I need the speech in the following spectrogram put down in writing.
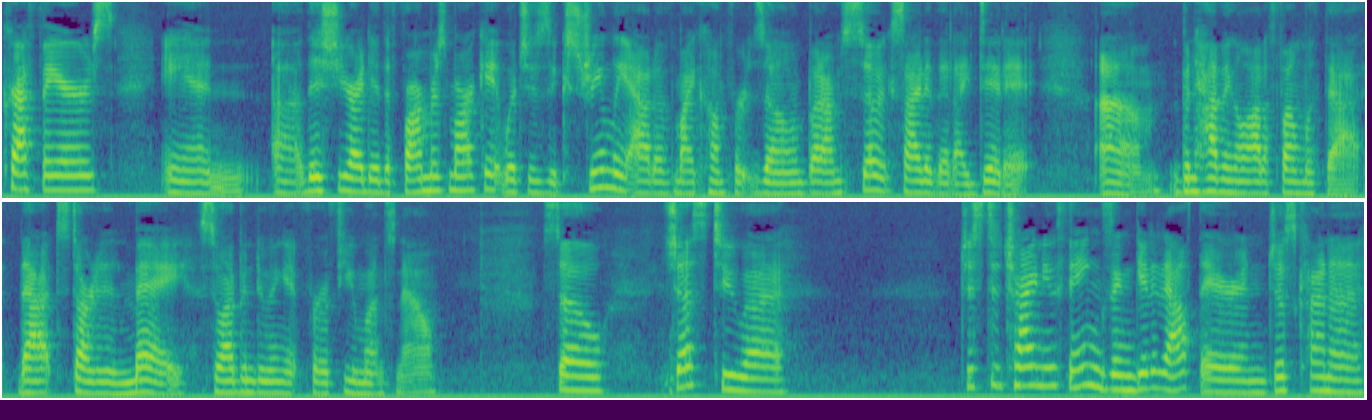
craft fairs. And uh, this year I did the farmers market, which is extremely out of my comfort zone, but I'm so excited that I did it. Um, been having a lot of fun with that. That started in May, so I've been doing it for a few months now. So just to uh, just to try new things and get it out there and just kind of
